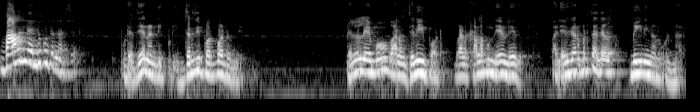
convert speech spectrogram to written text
భావనలో ఎందుకుంటున్నారు సార్? ఇప్పుడు అదేనండి ఇప్పుడు ఇద్దరిది పొరపాటు ఉంది. పిల్లలేమో వాళ్ళకి తెలియకపోవటం వాళ్ళ కళ్ళ ముందు ఏం లేదు. వాళ్ళు ఏది కనపడితే అదే బిగినింగ్ అనుకుంటున్నారు.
